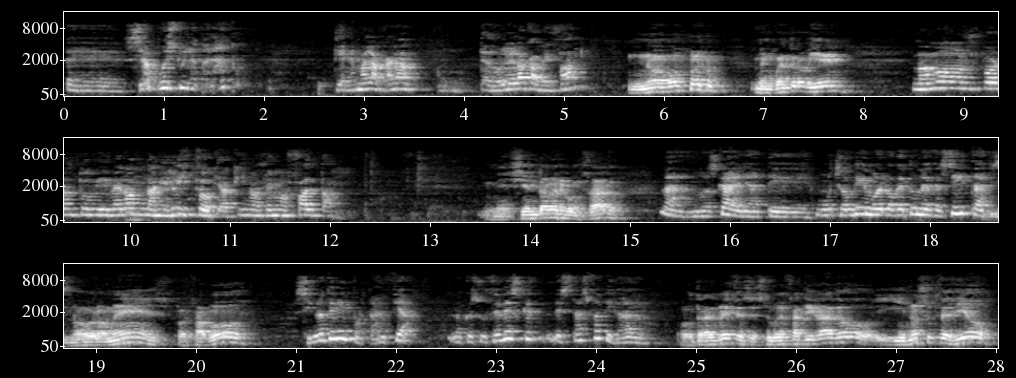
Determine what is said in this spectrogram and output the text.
Eh, se ha puesto el aparato. Tienes mala cara. ¿Te duele la cabeza? No, me encuentro bien. Vamos por tu biberón, Danielito, que aquí no hacemos falta. Me siento avergonzado. Vamos, cállate. Mucho mimo es lo que tú necesitas. No bromees, por favor. Si no tiene importancia. Lo que sucede es que estás fatigado. Otras veces estuve fatigado y no sucedió.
